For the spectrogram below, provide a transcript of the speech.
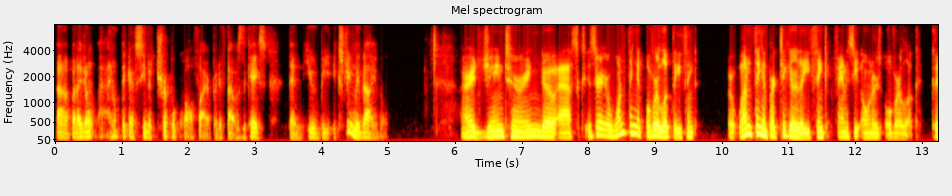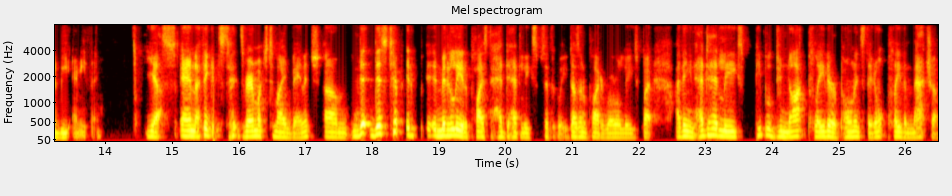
Uh, but I don't I don't think I've seen a triple qualifier. But if that was the case, then he would be extremely valuable. All right, Jane Turingo asks: Is there one thing in overlook that you think, one thing in particular that you think fantasy owners overlook? Could be anything. Yes, and I think it's it's very much to my advantage. Um, th- this tip, it, admittedly, it applies to head-to-head leagues specifically. It doesn't apply to roto leagues, but I think in head-to-head leagues, people do not play their opponents. They don't play the matchup,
